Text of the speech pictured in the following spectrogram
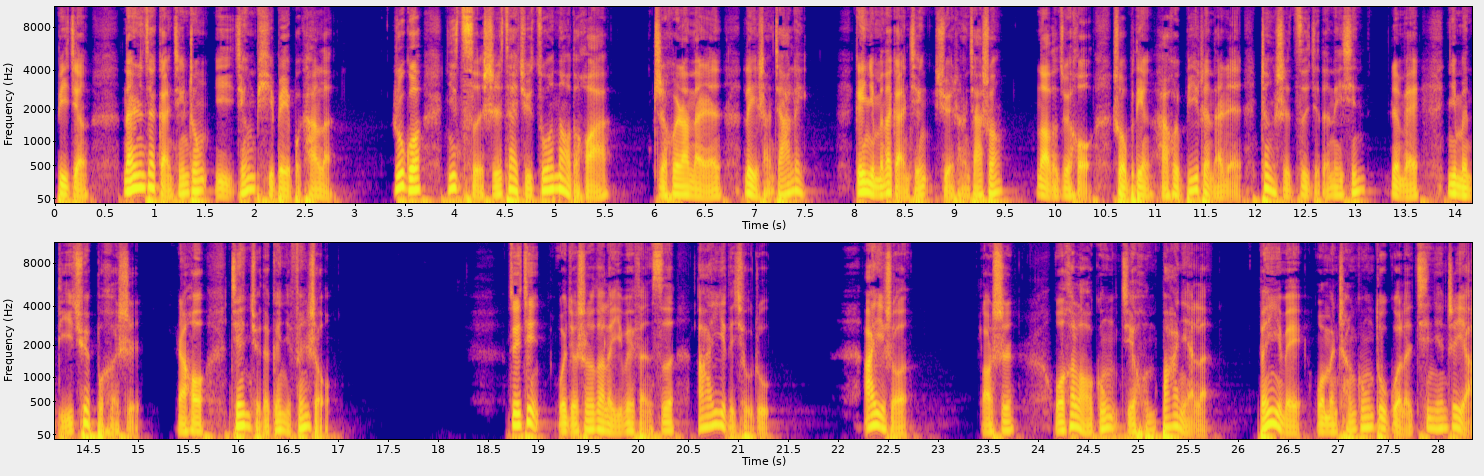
毕竟，男人在感情中已经疲惫不堪了。如果你此时再去作闹的话，只会让男人累上加累，给你们的感情雪上加霜。闹到最后，说不定还会逼着男人正视自己的内心。认为你们的确不合适，然后坚决的跟你分手。最近我就收到了一位粉丝阿义的求助。阿义说：“老师，我和老公结婚八年了，本以为我们成功度过了七年之痒，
